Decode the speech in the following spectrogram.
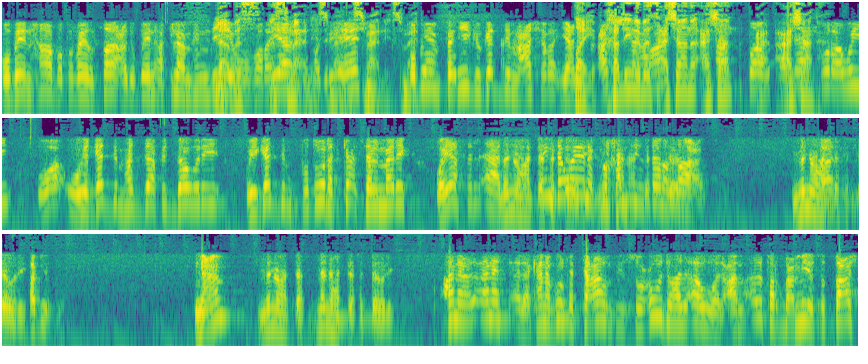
وبين هابط وبين صاعد وبين أفلام هندية لا بس ومباريات اسمعني اسمعني, اسمعني اسمعني. وبين فريق يقدم 10 يعني طيب خلينا بس عشان عشان عشان كروي ويقدم هداف الدوري ويقدم بطولة كأس الملك ويصل الآن. منو هداف أنت وينك من 50 سنة صاعد؟ منو هداف الدوري؟ نعم؟ منو هداف من هداف الدوري؟ أنا أنا أسألك أنا أقول لك التعاون في صعوده الأول عام 1416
